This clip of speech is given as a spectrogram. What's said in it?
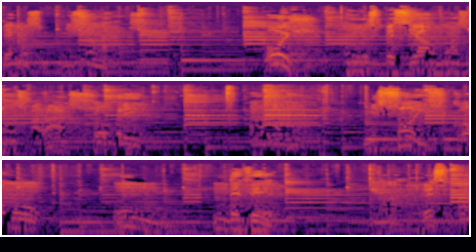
temos missionários. Hoje, em especial, nós vamos falar sobre ah, missões como um, um dever, uma responsabilidade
